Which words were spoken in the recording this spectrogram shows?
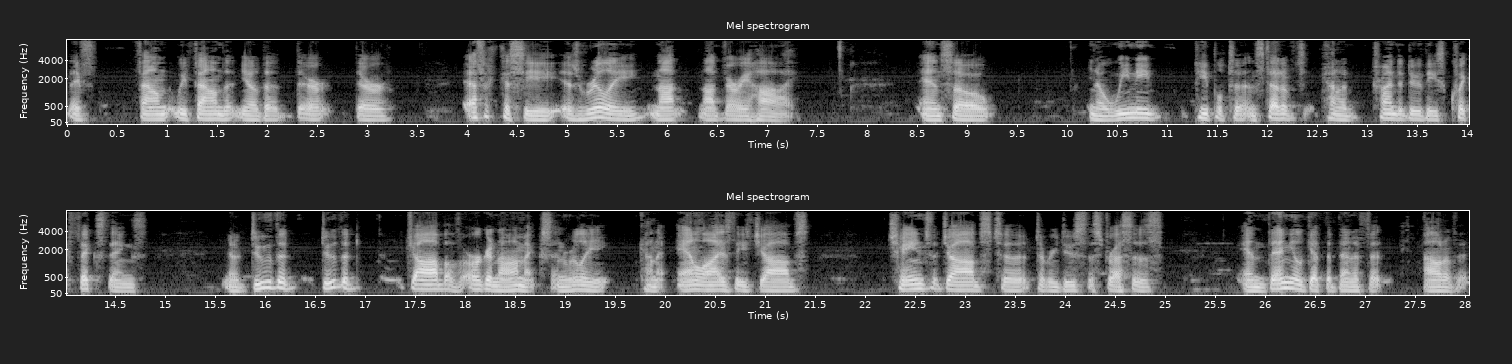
they've found we found that you know the, their their efficacy is really not not very high, and so you know we need people to instead of kind of trying to do these quick fix things, you know, do the do the job of ergonomics and really kind of analyze these jobs, change the jobs to, to reduce the stresses, and then you'll get the benefit out of it.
